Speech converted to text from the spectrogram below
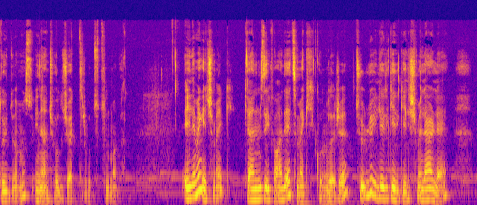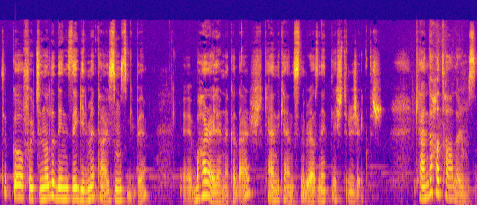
duyduğumuz inanç olacaktır bu tutulmada. Eyleme geçmek, kendimizi ifade etmek konuları türlü ileri geri gelişmelerle tıpkı o fırtınalı denize girme tarzımız gibi e, bahar aylarına kadar kendi kendisini biraz netleştirecektir. Kendi hatalarımızı,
